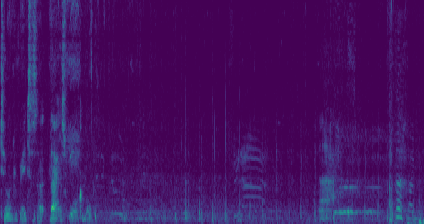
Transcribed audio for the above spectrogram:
200 meters. That, that is walkable. Don't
